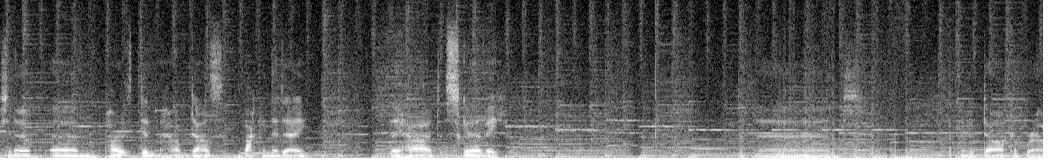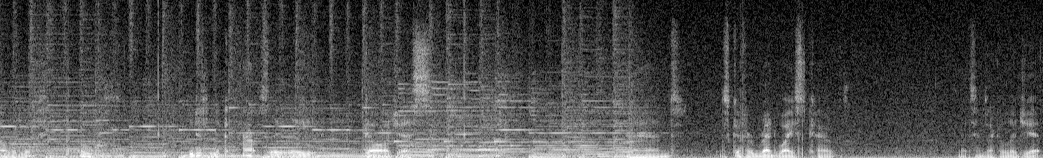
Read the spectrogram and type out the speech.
Because you know, um, pirates didn't have Daz back in the day. They had scurvy. And I think a darker brown would look. Oh, he just look absolutely gorgeous. And let's go for a red waistcoat. That seems like a legit.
